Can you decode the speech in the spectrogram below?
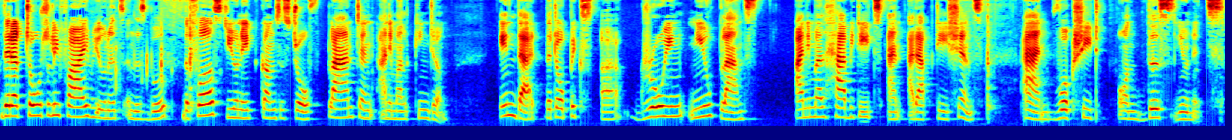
There are totally five units in this book. The first unit consists of plant and animal kingdom. In that, the topics are growing new plants, animal habitats and adaptations, and worksheet on these units.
